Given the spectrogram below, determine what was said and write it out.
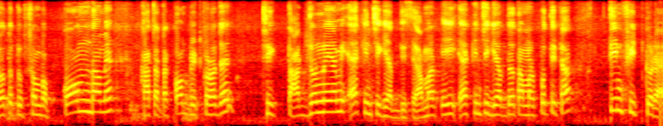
যতটুকু সম্ভব কম দামে খাঁচাটা কমপ্লিট করা যায়। ঠিক তার জন্যই আমি এক ইঞ্চি গ্যাপ দিছি। আমার এই এক ইঞ্চি গ্যাপ দেওয়াতে আমার প্রতিটা তিন ফিট করে।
